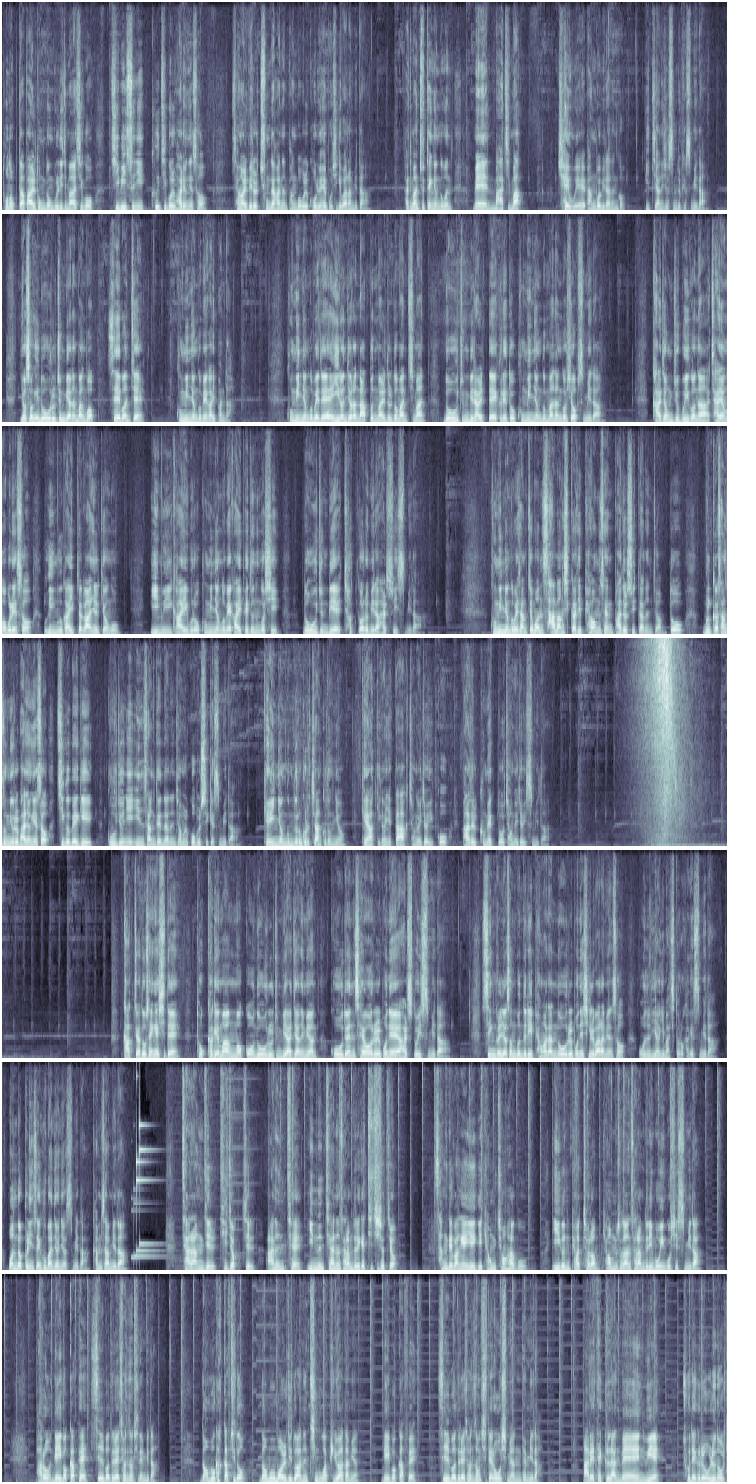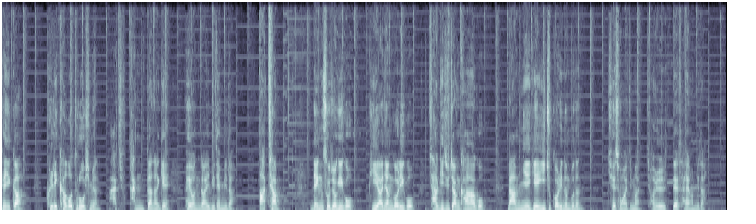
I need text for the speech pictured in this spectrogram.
돈 없다 발 동동 굴리지 마시고 집이 있으니 그 집을 활용해서 생활비를 충당하는 방법을 고려해 보시기 바랍니다. 하지만 주택연금은 맨 마지막 최후의 방법이라는 거 잊지 않으셨으면 좋겠습니다. 여성이 노후를 준비하는 방법 세 번째 국민연금에 가입한다. 국민연금에 대해 이런저런 나쁜 말들도 많지만 노후 준비를 할 때 그래도 국민연금만 한 것이 없습니다. 가정주부이거나 자영업을 해서 의무 가입자가 아닐 경우 임의 가입으로 국민연금에 가입해 두는 것이 노후 준비의 첫 걸음이라 할 수 있습니다. 국민연금의 장점은 사망 시까지 평생 받을 수 있다는 점, 또 물가 상승률을 반영해서 지급액이 꾸준히 인상된다는 점을 꼽을 수 있겠습니다. 개인연금들은 그렇지 않거든요. 계약 기간이 딱 정해져 있고 받을 금액도 정해져 있습니다. 각자 도생의 시대, 독하게 마음먹고 노후를 준비하지 않으면 고된 세월을 보내야 할 수도 있습니다. 싱글 여성분들이 평안한 노후를 보내시길 바라면서 오늘 이야기 마치도록 하겠습니다. 원더풀 인생 후반전이었습니다. 감사합니다. 자랑질, 지적질, 아는 채, 있는 채 하는 사람들에게 지치셨죠? 상대방의 얘기 경청하고 익은 벼처럼 겸손한 사람들이 모인 곳이 있습니다. 바로 네이버 카페 실버들의 전성시대입니다. 너무 가깝지도 너무 멀지도 않은 친구가 필요하다면 네이버 카페 실버들의 전성시대로 오시면 됩니다. 아래 댓글란 맨 위에 초대글을 올려놓을 테니까 클릭하고 들어오시면 아주 간단하게 회원가입이 됩니다. 아, 참. 냉소적이고 비아냥거리고 자기 주장 강하고 남 얘기에 이죽거리는 분은 죄송하지만 절대 사양합니다.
